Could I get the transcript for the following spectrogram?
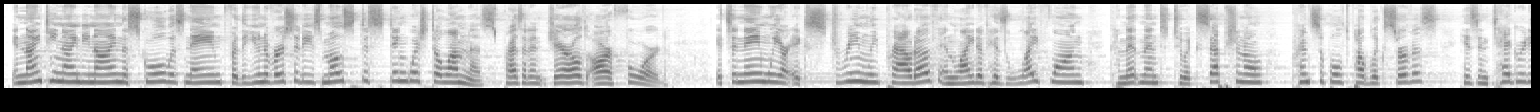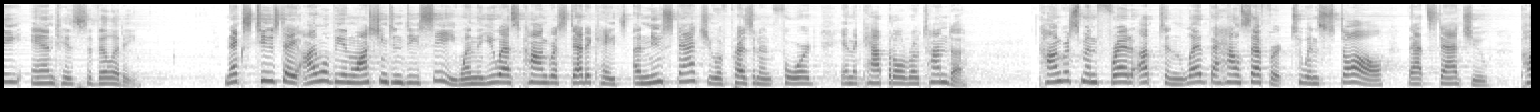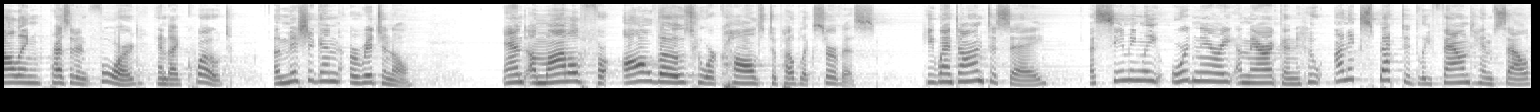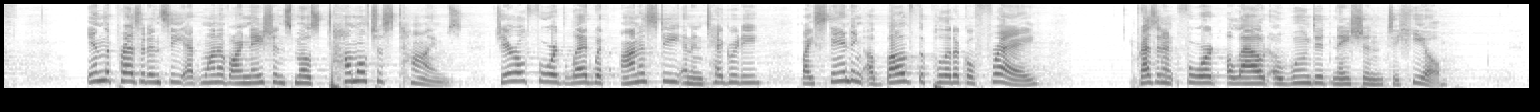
In 1999, the school was named for the university's most distinguished alumnus, President Gerald R. Ford. It's a name we are extremely proud of in light of his lifelong commitment to exceptional, principled public service, his integrity, and his civility. Next Tuesday, I will be in Washington, D.C. when the U.S. Congress dedicates a new statue of President Ford in the Capitol Rotunda. Congressman Fred Upton led the House effort to install that statue, calling President Ford, and I quote, a Michigan original and a model for all those who are called to public service. He went on to say, a seemingly ordinary American who unexpectedly found himself in the presidency at one of our nation's most tumultuous times, Gerald Ford led with honesty and integrity by standing above the political fray. President Ford allowed a wounded nation to heal.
